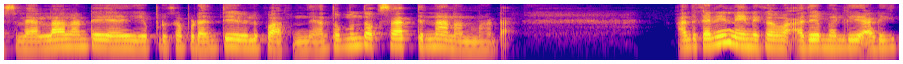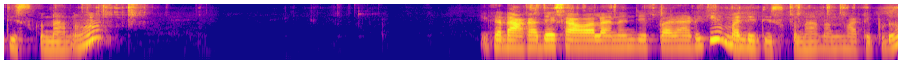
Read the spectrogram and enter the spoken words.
అసలు వెళ్ళాలంటే ఎప్పటికప్పుడు అంతే వెళ్ళిపోతుంది. అంతకుముందు ఒకసారి తిన్నాను అనమాట అందుకని నేను ఇక అదే మళ్ళీ అడిగి తీసుకున్నాను. ఇక నాకు అదే కావాలని చెప్పి అడిగి మళ్ళీ తీసుకున్నాను అనమాట ఇప్పుడు.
